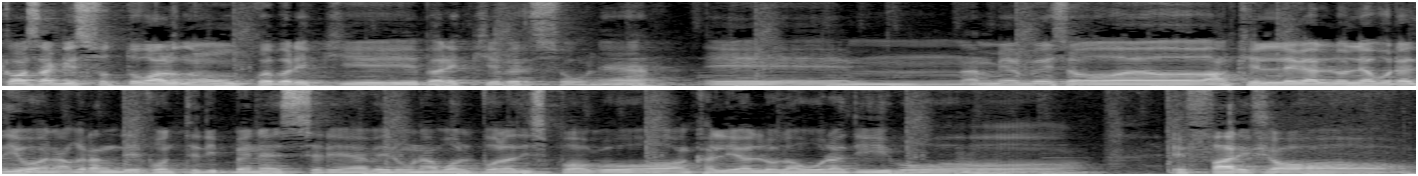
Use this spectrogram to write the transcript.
cosa che sottovalutano comunque parecchie, parecchie persone. Eh. E, mm, a mio avviso, eh, anche il livello lavorativo è una grande fonte di benessere, avere una valvola di sfogo anche a livello lavorativo e fare ciò,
